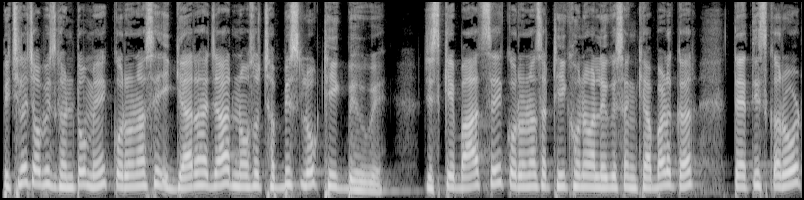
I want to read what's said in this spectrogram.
पिछले 24 घंटों में कोरोना से ग्यारह हज़ार नौ सौ छब्बीस लोग ठीक भी हुए। जिसके बाद से कोरोना से ठीक होने वालों की संख्या बढ़कर तैंतीस करोड़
